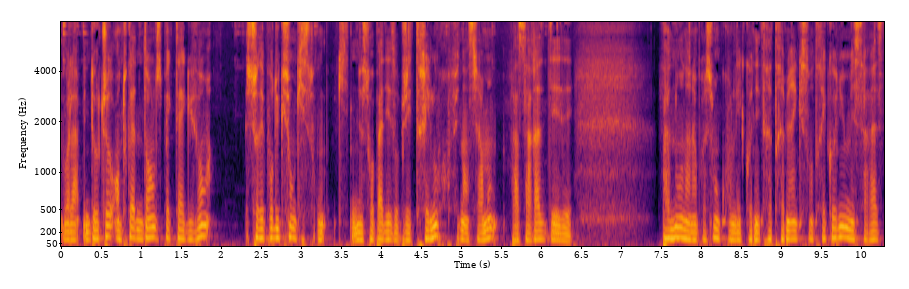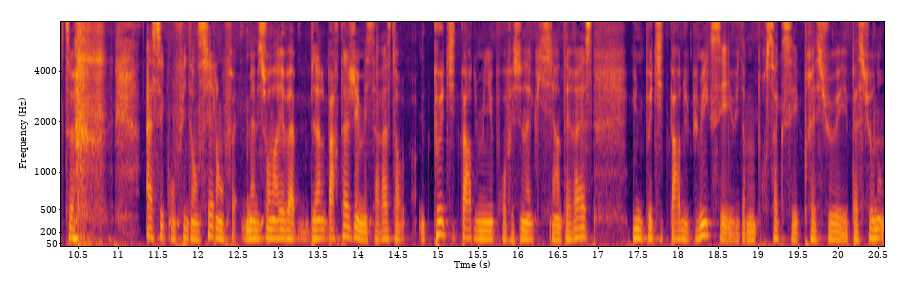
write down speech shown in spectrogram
voilà, d'autres choses, en tout cas dans le spectacle vivant, sur des productions qui, ne soient pas des objets très lourds financièrement. Enfin, ça reste des Enfin, nous, on a l'impression qu'on les connaît très très bien et qu'ils sont très connus, mais ça reste assez confidentiel en fait. Même si on arrive à bien le partager, mais ça reste une petite part du milieu professionnel qui s'y intéresse, une petite part du public. C'est évidemment pour ça que c'est précieux et passionnant.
